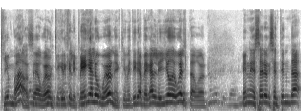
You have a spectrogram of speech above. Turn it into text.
¿Qué más? O sea, weón, ¿qué crees que le pegue a los weones? Que me tire a pegarle yo de vuelta, weón. Es necesario que se entienda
